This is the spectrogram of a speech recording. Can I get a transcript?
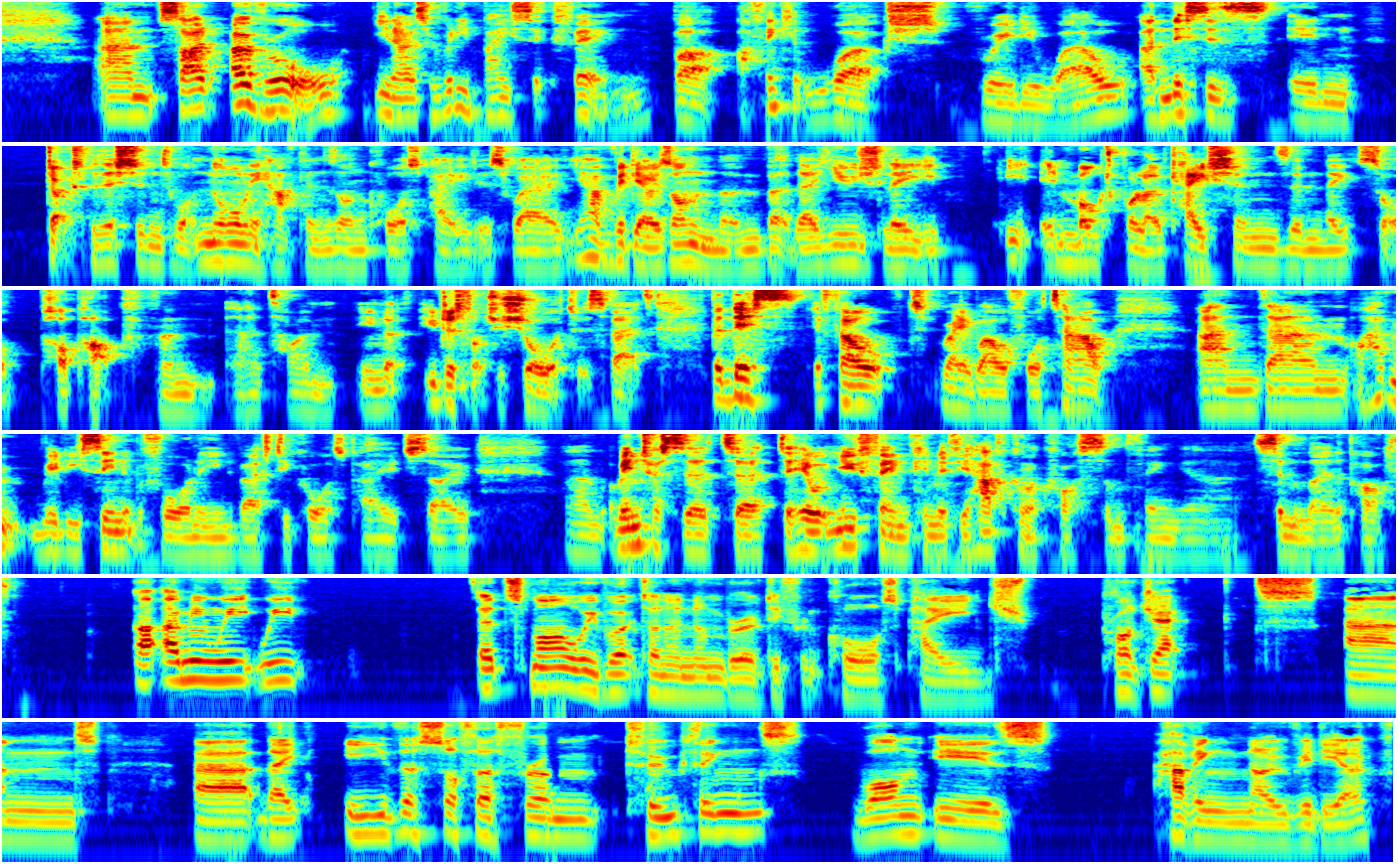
Um, so overall, you know, it's a really basic thing, but I think it works really well. And this is in juxtaposition to what normally happens on course pages, where you have videos on them, but they're usually in multiple locations and they sort of pop up from uh, time. You know, you're just not too sure what to expect. But this it felt very well thought out, and um, I haven't really seen it before on a university course page. So um, I'm interested to, to hear what you think and if you have come across something uh, similar in the past. I mean, we we at Smile we've worked on a number of different course page projects, and uh, they either suffer from two things. One is having no video.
